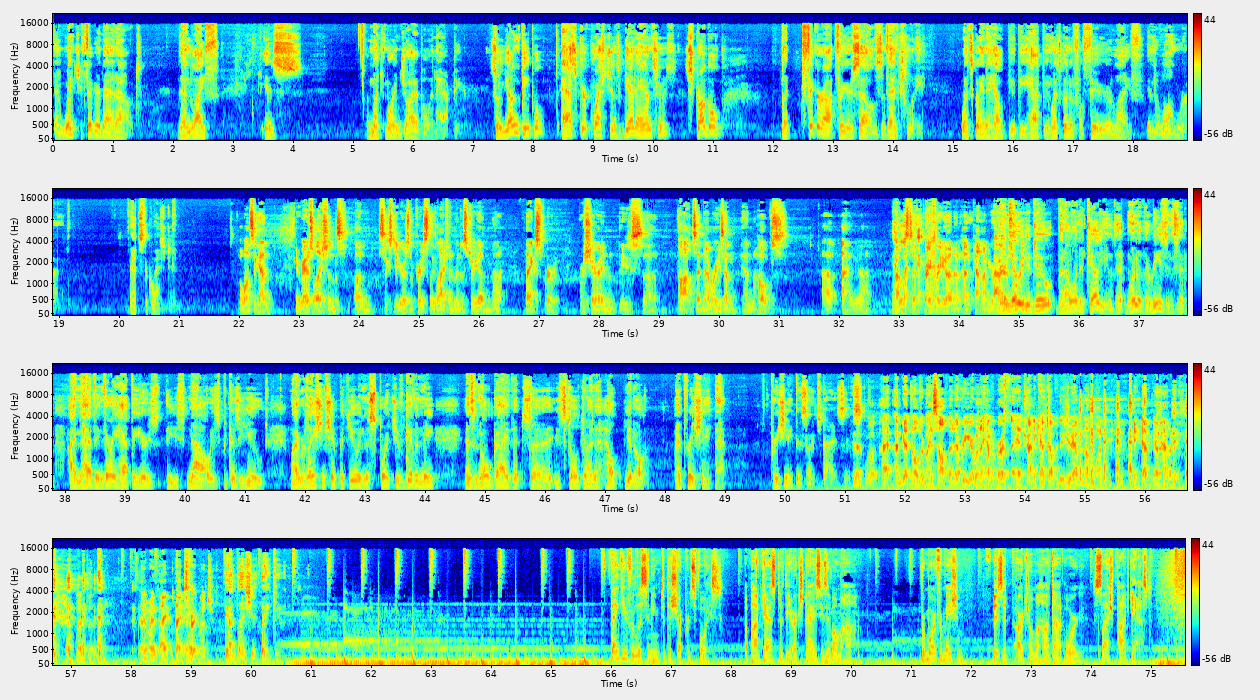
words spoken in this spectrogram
And once you figure that out, then life is much more enjoyable and happy. So, young people, ask your questions, get answers, struggle, but figure out for yourselves eventually what's going to help you be happy, and what's going to fulfill your life in the long run? That's the question. Well, once again, congratulations on 60 years of priestly life and ministry, and uh, thanks for, for sharing these uh, thoughts and memories and, and hopes. Uh, I uh, promise to pray for you and, and count on your prayers. I know you do, but I want to tell you that one of the reasons that I'm having very happy years these now is because of you. My relationship with you and the support you've given me as an old guy that's uh, is still trying to help, you know, I appreciate that. Appreciate this archdiocese. Yeah, well, I, am getting older myself, but every year when I have a birthday, I try to catch up with you. You have another one, and, and kind of get ahead of me. But uh, anyway, th- thanks very much. God bless you. Thank you. Thank you for listening to The Shepherd's Voice, a podcast of the Archdiocese of Omaha. For more information, visit archomaha.org slash podcast.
